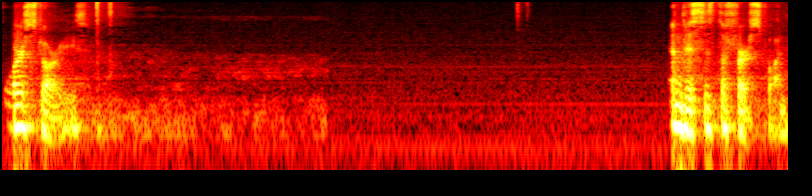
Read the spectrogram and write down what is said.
four stories. And this is the first one.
